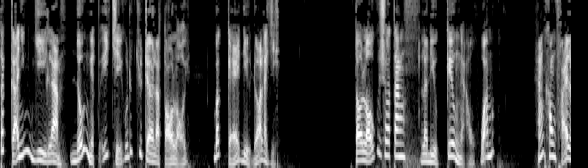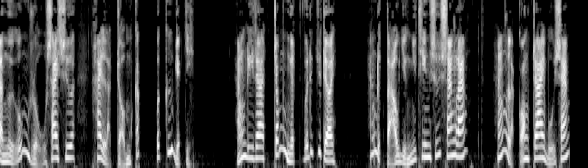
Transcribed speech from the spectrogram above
Tất cả những gì làm đối nghịch với ý chỉ của Đức Chúa Trời là tội lỗi, bất kể điều đó là gì. Tội lỗi của so tăng là điều kiêu ngạo quá mức. Hắn không phải là người uống rượu say xưa hay là trộm cắp bất cứ việc gì. Hắn đi ra chống nghịch với Đức Chúa Trời. Hắn được tạo dựng như thiên sứ sáng láng. Hắn là con trai buổi sáng,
